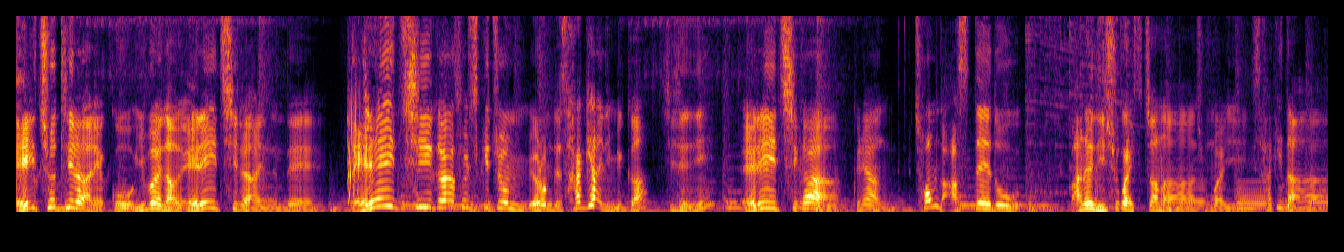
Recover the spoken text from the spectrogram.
HOT를 안 했고 이번에 나온 LH를 안 했는데 LH가 솔직히 좀 여러분들 사기 아닙니까? 시즌이? LH가 그냥 처음 나왔을 때도 많은 이슈가 있었잖아 정말 이 사기다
